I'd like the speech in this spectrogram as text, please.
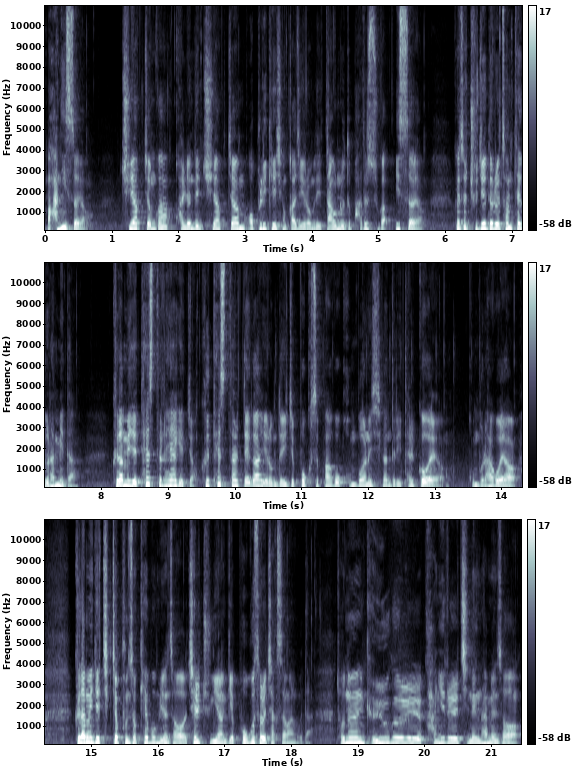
많이 있어요. 취약점과 관련된 취약점 어플리케이션까지 여러분들이 다운로드 받을 수가 있어요 그래서 주제들을 선택을 합니다. 그 다음에 이제 테스트를 해야겠죠. 그 테스트 할 때가 여러분들이 이제 복습하고 공부하는 시간들이 될 거예요. 공부를 하고요. 그 다음에 이제 직접 분석해 보면서 제일 중요한 게 보고서를 작성하는 거다. 저는 교육을 강의를 진행을 하면서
